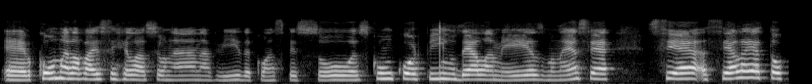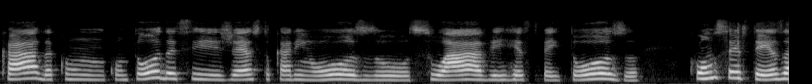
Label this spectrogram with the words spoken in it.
é, como ela vai se relacionar na vida com as pessoas, com o corpinho dela mesma, né? Se, é, se, é, se ela é tocada com, com todo esse gesto carinhoso, suave, respeitoso, com certeza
